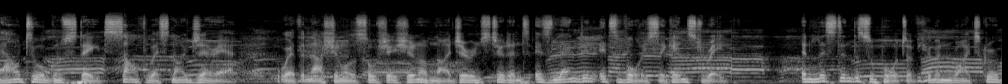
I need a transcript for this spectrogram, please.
Now to Ogun State, southwest Nigeria, where the National Association of Nigerian Students is lending its voice against rape. Enlisting the support of human rights group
